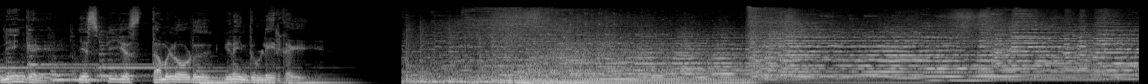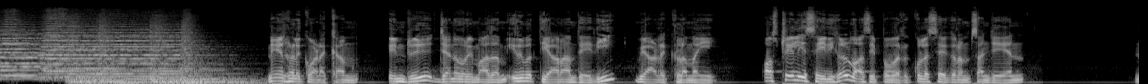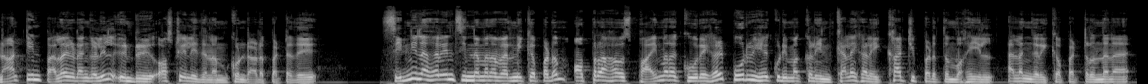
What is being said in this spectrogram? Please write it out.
நீங்கள் எஸ்பிஎஸ் தமிழோடு இணைந்துள்ளீர்கள். நேர்களுக்கு வணக்கம். இன்று ஜனவரி மாதம் இருபத்தி ஆறாம் தேதி வியாழக்கிழமை. ஆஸ்திரேலிய செய்திகள் வாசிப்பவர் குலசேகரம் சஞ்சயன். நாட்டின் பல இடங்களில் இன்று ஆஸ்திரேலிய தினம் கொண்டாடப்பட்டது. சிட்னி நகரின் சின்னமென வர்ணிக்கப்படும் ஆப்ரா ஹவுஸ் பாய்மர கூரைகள் பூர்வீக குடிமக்களின் கலைகளை காட்சிப்படுத்தும் வகையில் அலங்கரிக்கப்பட்டிருந்தன.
